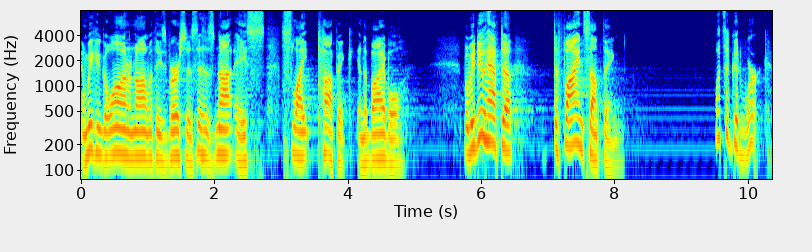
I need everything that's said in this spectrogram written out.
And we can go on and on with these verses. This is not a slight topic in the Bible. But we do have to define something. What's a good work?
